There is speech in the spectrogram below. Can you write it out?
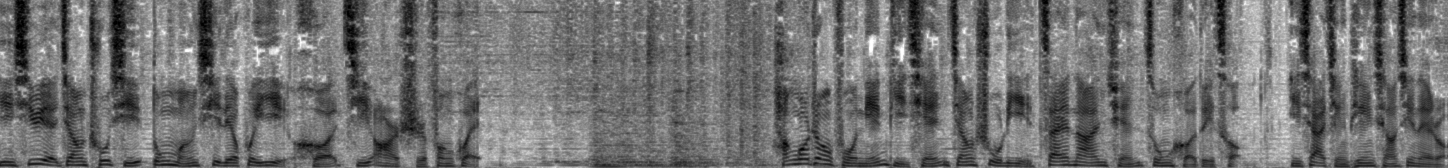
尹锡悦将出席东盟系列会议和 G 二十峰会；韩国政府年底前将树立灾难安全综合对策。以下请听详细内容。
